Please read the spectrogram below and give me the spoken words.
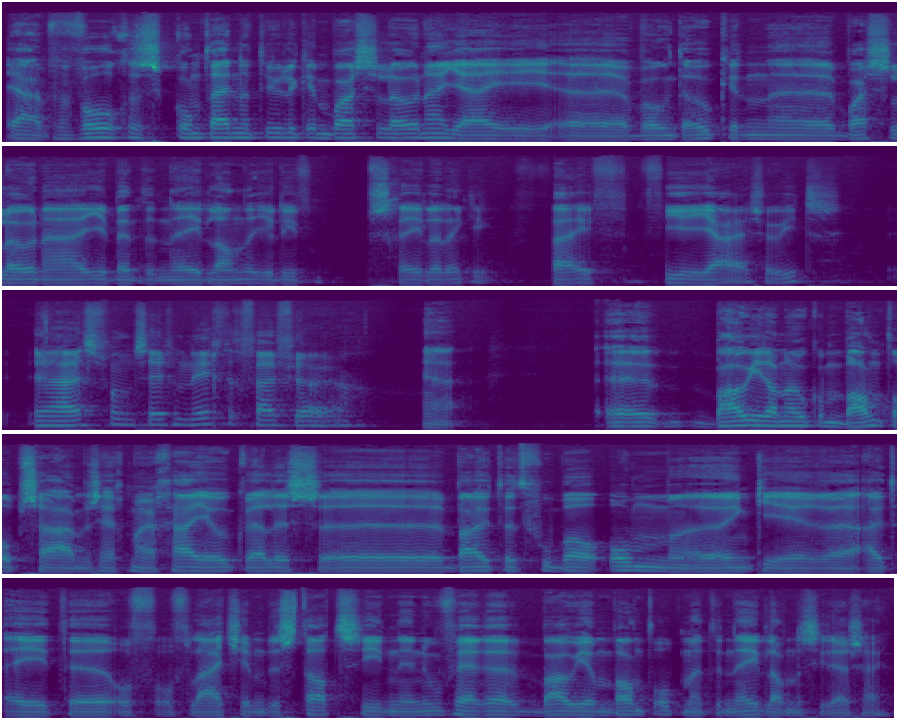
Ja, vervolgens komt hij natuurlijk in Barcelona. Jij eh, woont ook in eh, Barcelona. Je bent een Nederlander. Jullie verschillen denk ik vijf, vier jaar, zoiets. Ja, hij is van 97, vijf jaar, ja. Ja. Eh, bouw je dan ook een band op samen, zeg maar? Ga je ook wel eens buiten het voetbal om een keer uit eten? Of, of laat je hem de stad zien? In hoeverre bouw je een band op met de Nederlanders die daar zijn?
